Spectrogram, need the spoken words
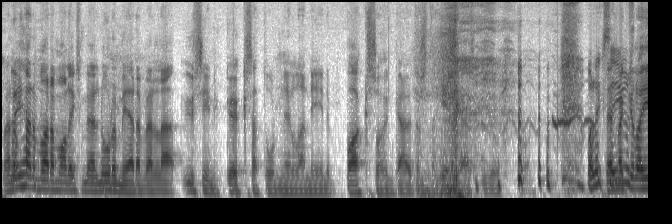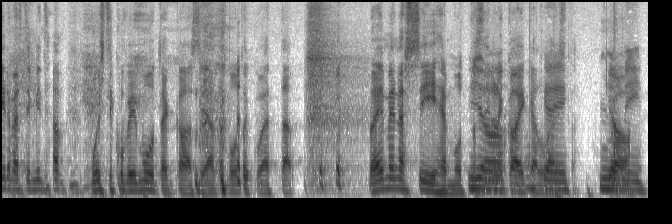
Mä en ihan varma, oliko meillä Nurmijärvellä ysin köksätunnilla niin paksoin käytöstä hirveästi juttua. Oliko En mä just... kyllä hirveästi mitään muistikuvia muutenkaan sieltä, muuta kuin että... No ei mennä siihen, mutta siinä oli kaikenlaista. okei. No Joo. niin.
